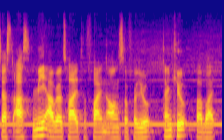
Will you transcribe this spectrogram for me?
just ask me. I will try to find answer for you. Thank you. Bye-bye.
